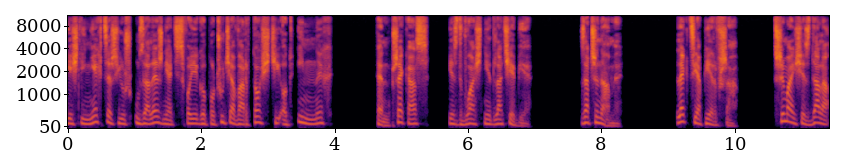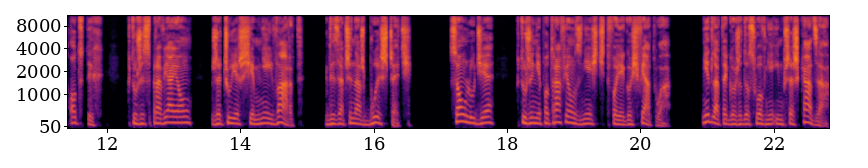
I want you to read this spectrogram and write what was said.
jeśli nie chcesz już uzależniać swojego poczucia wartości od innych, ten przekaz jest właśnie dla ciebie. Zaczynamy. Lekcja pierwsza. Trzymaj się z dala od tych, którzy sprawiają, że czujesz się mniej wart, gdy zaczynasz błyszczeć. Są ludzie, którzy nie potrafią znieść twojego światła. Nie dlatego, że dosłownie im przeszkadza,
